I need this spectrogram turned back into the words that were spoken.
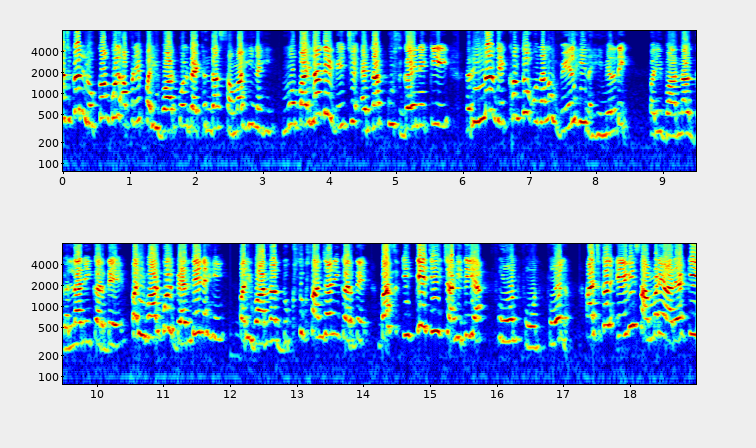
ਅੱਜਕੱਲ ਲੋਕਾਂ ਕੋਲ ਆਪਣੇ ਪਰਿਵਾਰ ਕੋਲ ਬੈਠਣ ਦਾ ਸਮਾਂ ਹੀ ਨਹੀਂ। ਮੋਬਾਈਲਾਂ ਦੇ ਵਿੱਚ ਇੰਨਾ ਕੁਸ ਗਏ ਨੇ ਕਿ ਰੀਲਾਂ ਦੇਖਣ ਤੋਂ ਉਹਨਾਂ ਨੂੰ ਵੇਲ ਹੀ ਨਹੀਂ ਮਿਲਦੀ। ਪਰਿਵਾਰ ਨਾਲ ਗੱਲਾਂ ਨਹੀਂ ਕਰਦੇ, ਪਰਿਵਾਰ ਕੋਲ ਬੈੰਦੇ ਨਹੀਂ, ਪਰਿਵਾਰ ਨਾਲ ਦੁੱਖ ਸੁੱਖ ਸਾਂਝਾ ਨਹੀਂ ਕਰਦੇ। ਬਸ ਇੱਕੇ ਚੀਜ਼ ਚਾਹੀਦੀ ਆ ਫੋਨ ਫੋਨ ਫੋਨ। ਅੱਜ ਕੱਲ ਇਹ ਵੀ ਸਾਹਮਣੇ ਆ ਰਿਹਾ ਕਿ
